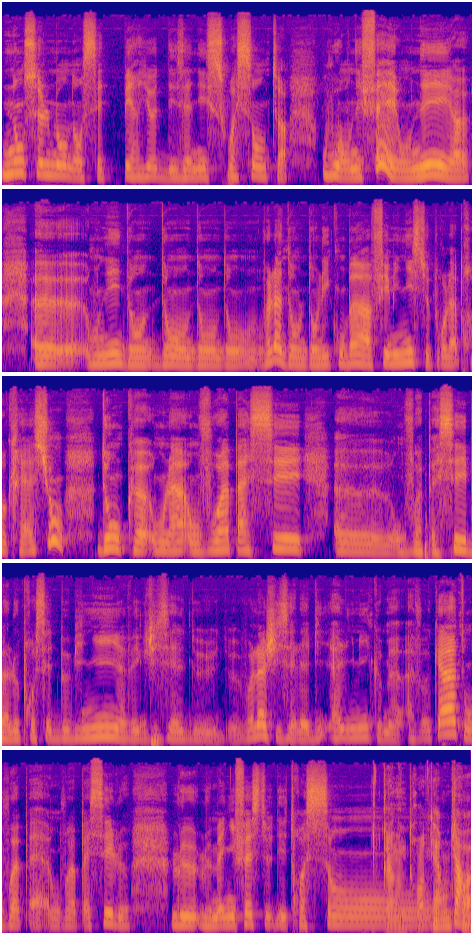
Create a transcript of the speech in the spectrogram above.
non seulement dans cette période des années 60, où en effet on est, euh, euh, on est dans, dans, dans, dans- voilà, dans, dans les combats féministes pour la procréation. Donc donc, on, on voit passer, on voit passer bah, le procès de Bobigny avec Gisèle, de, voilà, Gisèle Halimi comme avocate. On voit, on voit passer le, le, manifeste des 343 43.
